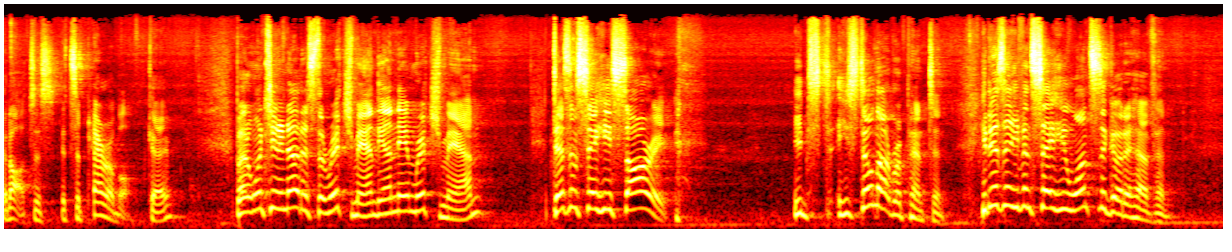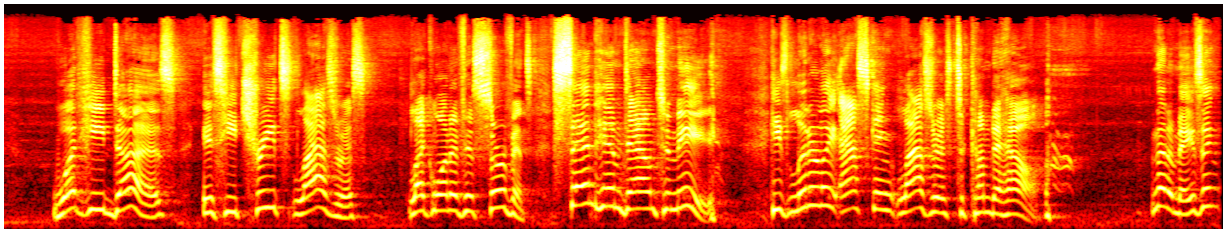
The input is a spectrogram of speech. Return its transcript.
at all. It's a, it's a parable, okay? But I want you to notice the rich man, the unnamed rich man, doesn't say he's sorry. he's, he's still not repentant. He doesn't even say he wants to go to heaven. What he does is he treats Lazarus like one of his servants. Send him down to me. He's literally asking Lazarus to come to hell. Isn't that amazing?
